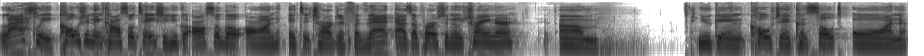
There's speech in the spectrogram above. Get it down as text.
lastly, coaching and consultation, you could also go on into charging for that as a personal trainer. Um, you can coach and consult on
